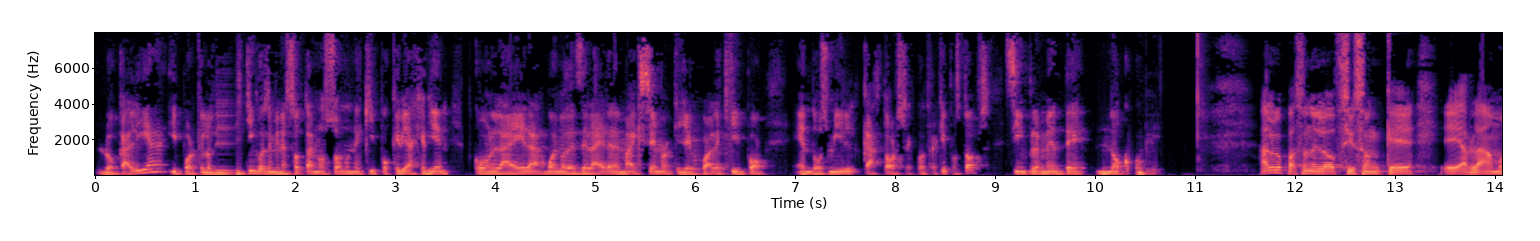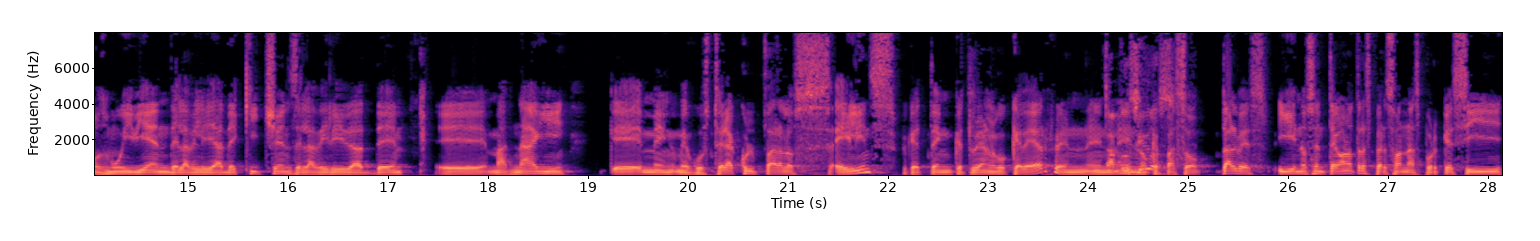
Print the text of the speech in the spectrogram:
localía y porque los vikingos de Minnesota no son un equipo que viaje bien con la era, bueno, desde la era de Mike Zimmer que llegó al equipo en 2014 contra equipos tops, simplemente no compite. Algo pasó en el off-season que eh, hablábamos muy bien de la habilidad de Kitchens, de la habilidad de eh, que me, gustaría culpar a los aliens que, que tuvieran algo que ver en, en, lo que pasó. Tal vez. Y nos entregan otras personas porque sí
